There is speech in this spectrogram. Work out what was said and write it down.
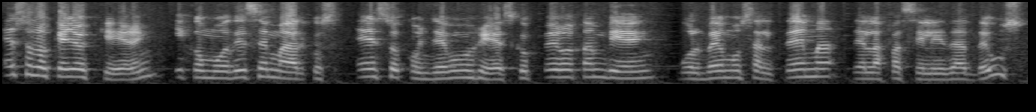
Eso es lo que ellos quieren y como dice Marcos, eso conlleva un riesgo, pero también volvemos al tema de la facilidad de uso.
